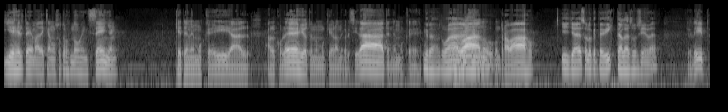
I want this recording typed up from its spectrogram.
Y es el tema de que a nosotros nos enseñan que tenemos que ir al, al colegio, tenemos que ir a la universidad, tenemos que Graduar. graduarnos, buscar un trabajo, Y ya eso es lo que te dicta la sociedad. te dicta.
